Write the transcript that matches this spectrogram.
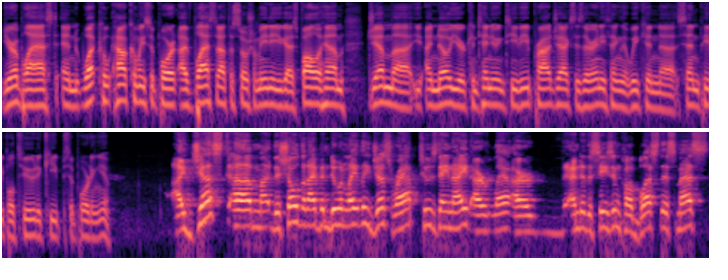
You're a blast. And what? Co- how can we support? I've blasted out the social media. You guys follow him, Jim. Uh, I know you're continuing TV projects. Is there anything that we can uh, send people to to keep supporting you? I just um, the show that I've been doing lately just wrapped Tuesday night. Our la- our end of the season called "Bless This Mess."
